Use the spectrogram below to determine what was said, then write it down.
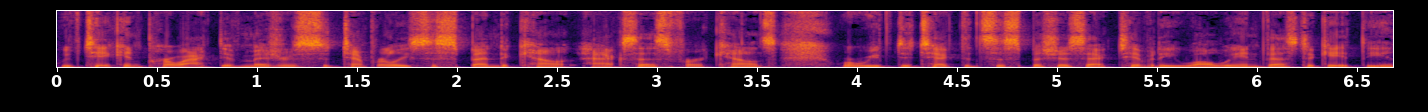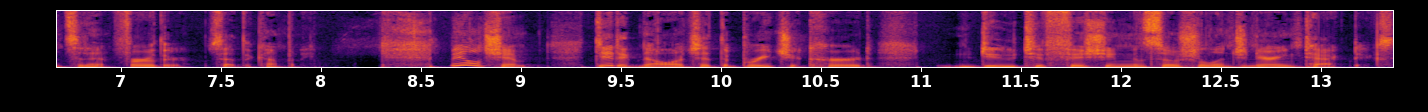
we've taken proactive measures to temporarily suspend account access for accounts where we've detected suspicious activity while we investigate the incident further, said the company. MailChimp did acknowledge that the breach occurred due to phishing and social engineering tactics.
